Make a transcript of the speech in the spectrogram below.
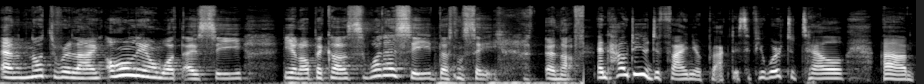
and not relying only on what I see, you know, because what I see doesn't say enough. And how do you define your practice? If you were to tell um,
